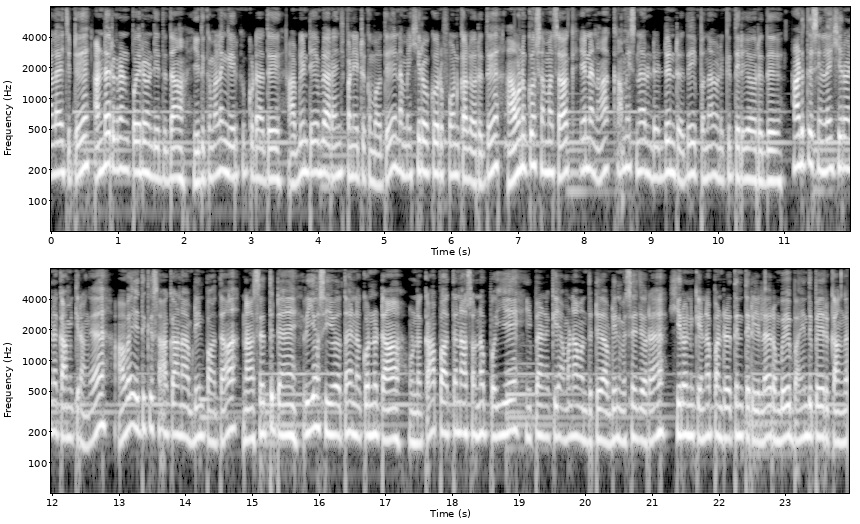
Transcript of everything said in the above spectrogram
கலாய்ச்சிட்டு அண்டர் கிரவுண்ட் போயிட வேண்டியது தான். இதுக்கு மேலே இங்கே இருக்கக்கூடாது அப்படின்னு டேபிள் அரேஞ்ச் பண்ணிட்டு இருக்கும்போது நம்ம ஹீரோக்கு ஒரு ஃபோன் கால் வருது. அவனுக்கும் செம்ம ஷாக் என்னன்னா கமிஷனர் டெட்டுன்றது இப்போ தான் அவனுக்கு தெரிய வருது. அடுத்த சீனில் ஹீரோயினை காமிக்கிறாங்க. அவ எதுக்கு ஷாக்கானா அப்படின்னு பார்த்தா நான் செத்துட்டேன். சியோ தான் என்னை கொண்டுட்டான் உன்னை காப்பாற்ற நான் சொன்ன பொய்யே இப்போ எனக்கு யமனா வந்துட்டு அப்படின்னு மெசேஜ் வர. ஹீரோயினுக்கு என்ன பண்ணுறதுன்னு தெரியல ரொம்பவே பயந்து போயிருக்காங்க.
